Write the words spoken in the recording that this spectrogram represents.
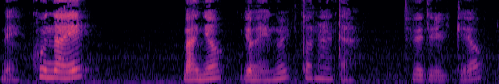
네, 코나의 마녀 여행을 떠나다 전해드릴게요.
